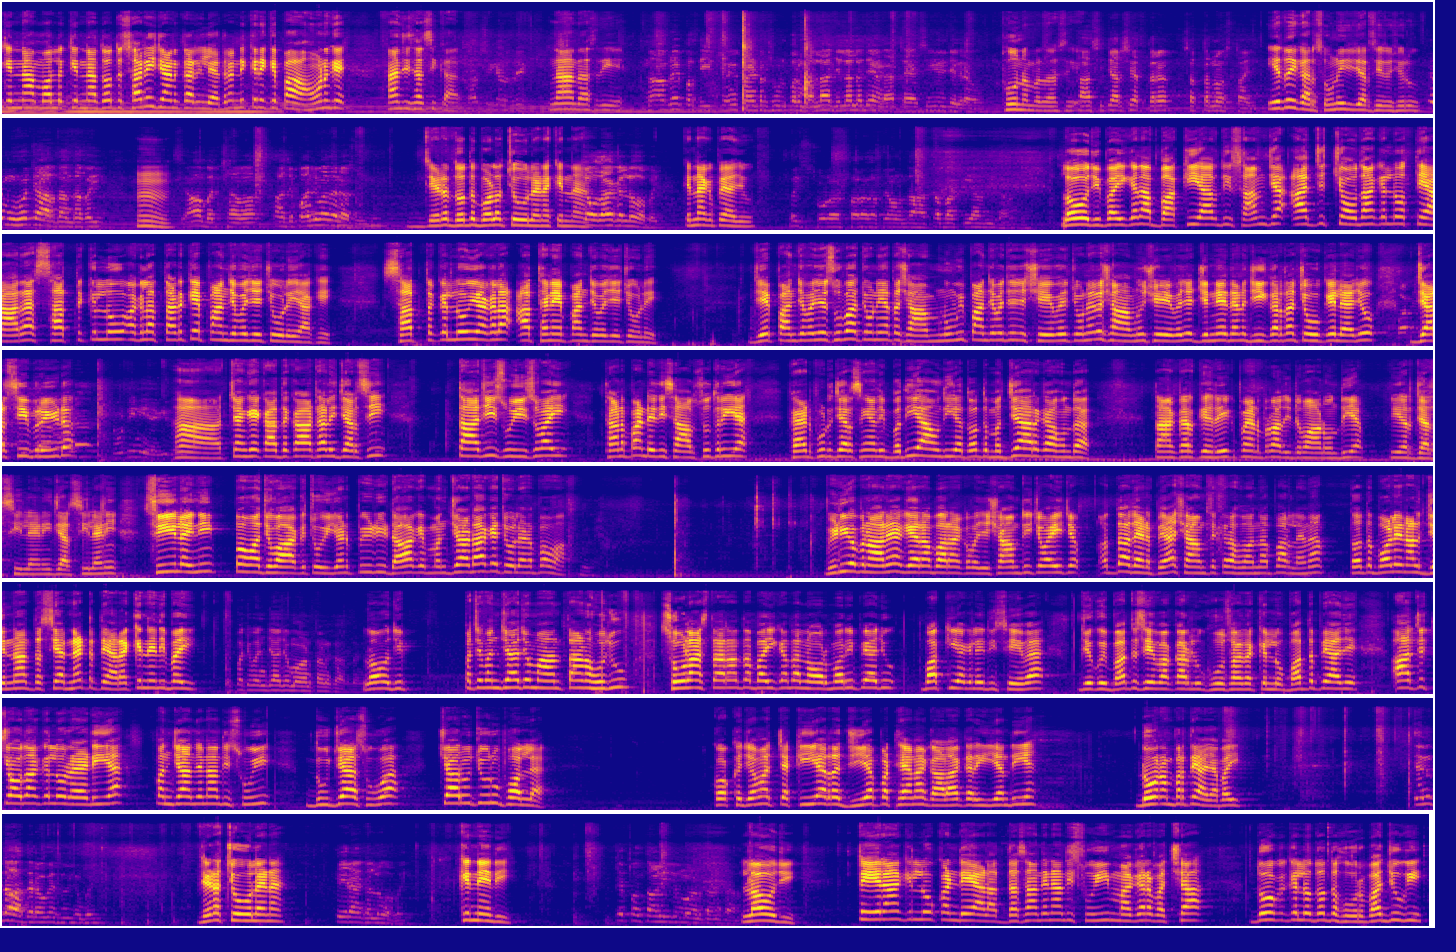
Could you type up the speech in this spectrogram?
ਕਿੰਨਾ ਮੁੱਲ ਕਿੰਨਾ ਦੁੱਧ ਸਾਰੀ ਜਾਣਕਾਰੀ ਲੈ ਦੇਣਾ। ਨਿੱਕੇ ਨਿੱਕੇ ਭਾ ਹੋਣਗੇ। ਹਾਂਜੀ ਸਤਿ ਸ਼੍ਰੀ ਅਕਾਲ। ਸਤਿ ਸ਼੍ਰੀ ਅਕਾਲ ਵੀਰੇ। ਨਾਂ ਦੱਸ ਦਈਏ। ਨਾਮ ਵੀਰੇ ਪ੍ਰਦੀਪ ਸਿੰਘ ਪਿੰਡ ਰਸੂਲਪੁਰ ਮੱਲਾ ਜ਼ਿਲ੍ਹਾ ਲੁਧਿਆਣਾ ਤਹਿਸੀਲ ਜਗਰਾਉਂ। ਫੋਨ ਨੰਬਰ ਦੱਸ ਦਈਏ। 8476 70927 ਇਹ ਤੋਂ ਹੀ ਕਰ ਸੋਹਣੀ ਜੀ ਜਰਸੀ ਤੋਂ ਸ਼ੁਰੂ। ਇਹ ਮੂੰਹੋਂ ਚਾਰ ਦੰਦਾ ਬਾਈ। ਹੂੰ। ਆਹ ਬੱਚਾ ਵਾ। ਅੱਜ ਪੰਜਵਾਂ ਦਿਨ ਆ ਸੂਈ ਜਿਹੜਾ ਦੁੱਧ ਬੋਲਾ ਚੋ ਲੈਣਾ ਕਿੰਨਾ? 14 ਕਿਲੋ ਆ ਬਾਈ। ਕਿੰਨਾ ਕੁ ਪਿਆ ਜੂ? ਬਾਈ 16 17 ਦਾ ਪਿਆਉਣ ਦਾ ਹੱਕ ਆ, ਬਾਕੀ ਆਪਦੀ ਸਮਝ ਲਓ ਜੀ ਬਾਈ, ਕਹਿੰਦਾ ਬਾਕੀ ਆਪਦੀ ਸਮਝ ਆ। ਅੱਜ 14 ਕਿਲੋ ਤਿਆਰ ਹੈ 7 ਕਿਲੋ ਅਗਲਾ ਤੜਕੇ 5 ਵਜੇ ਚੋਲੇ ਆ ਕੇ। 7 ਕਿਲੋ ਹੀ ਅਗਲਾ ਆਥਣੇ 5 ਵਜੇ ਚੋਲੇ। ਜੇ 5 ਵਜੇ ਸਵੇਰ ਚੋਣੇ ਆ ਤਾਂ ਸ਼ਾਮ ਨੂੰ ਵੀ 5 ਵਜੇ, ਜੇ 6 ਵਜੇ ਚੋਣੇ ਤਾਂ ਸ਼ਾਮ ਨੂੰ 6 ਵਜੇ। ਜਿੰਨੇ ਦਿਨ ਜੀ ਕਰਦਾ ਚੋ ਕੇ ਲੈ ਜਾਓ। Jersey breed. ਛੋਟੀ ਨਹੀਂ ਹੈਗੀ ਹਾਂ, ਚੰਗੇ ਕੱਦ ਕਾਠ ਵਾਲੀ ਜਰਸੀ। ਤਾਜੀ ਸੂਈ ਸਵਾਈ। ਥਣ ਭਾਂਡੇ ਦੀ ਸਾਫ਼ ਸੁਥਰੀ ਹੈ ਫੈਟ ਫੂਡ ਜਰਸੀਆਂ ਦੀ ਵਧੀਆ ਆਉਂਦੀ ਆ ਦੁੱਧ ਮੱਝਾਂ ਵਰਗਾ ਹੁੰਦਾ। ਤਾਂ ਕਰਕੇ ਹਰੇਕ ਭੈਣ ਭਰਾ ਦੀ ਡਿਮਾਂਡ ਹੁੰਦੀ ਆ ਕਿ ਯਾਰ ਜਰਸੀ ਲੈਣੀ ਜਰਸੀ ਲੈਣੀ। ਸੀ ਲੈਣੀ ਭਾਵਾਂ ਜਵਾਕ ਚੋਈ ਜਾਣ ਪੀੜੀ ਢਾ ਕੇ ਮੰਜਾ ਢਾ ਕੇ ਚੋ ਲੈਣ ਭਾਵਾਂ। ਵੀਡੀਓ ਬਣਾ ਰਹੇ ਆ 11 12 ਕੁ ਵਜੇ ਸ਼ਾਮ ਦੀ ਚਵਾਈ ਚ ਅੱਧਾ ਦਿਨ ਪਿਆ ਸ਼ਾਮ ਤੱਕ ਹਵਾਨਾ ਭਰ ਲੈਣਾ। ਦੁੱਧ ਬੋਲੇ ਨਾਲ ਜਿੰਨਾ ਦੱਸਿਆ ਨੈਟ ਤਿਆਰ ਹੈ ਕਿੰਨੇ ਦੀ ਬਾਈ? ਤੇ 55 ਜੋ ਮਾਨ ਤਾਨ ਕਰ ਦਾਂਗੇ ਲਓ ਜੀ 55 ਜੋ ਮਾਨਤਾਨ ਹੋ ਜੂ 16 17 ਤਾਂ ਬਾਈ ਕਹਿੰਦਾ ਨਾਰਮਲ ਹੀ ਪਿਆ ਜੂ ਬਾਕੀ ਅਗਲੇ ਦੀ ਸੇਵਾ। ਜੇ ਕੋਈ ਵੱਧ ਸੇਵਾ ਕਰ ਲੂ ਹੋ ਸਕਦਾ ਕਿਲੋ ਵੱਧ ਪਿਆ ਜੇ। ਅੱਜ 14 ਕਿਲੋ ਰੈਡੀ ਆ ਪੰਜਾਂ ਦਿਨਾਂ ਦੀ ਸੂਈ ਦੂਜਾ ਸੂਆ ਚਾਰੂ ਚੂਰੂ ਫੁੱਲ ਹੈ। ਕੁੱਖ ਜਮਾ ਚੱਕੀ ਆ ਰੱਜੀ ਆ ਪੱਠਿਆਂ ਨਾਲ ਗਾਲਾ ਕਰੀ ਜਾਂਦੀ ਹੈ। ਦੋ ਨੰਬਰ ਤੇ ਆ ਜਾ ਬਾਈ। ਇਹਨੂੰ ਦੱਸ ਦੇ ਸੂਈ ਨੂੰ ਬਾਈ। ਜਿਹੜਾ ਚੋ ਲੈਣਾ 13 ਕਿਲੋ ਆ ਬਾਈ। ਕਿੰਨੇ ਦੀ? ਇਹ 45 ਜੋ ਮਾਨ ਤਾਨ ਕਰ। ਲਓ ਜੀ 13 ਕਿਲੋ ਕੰਡੇ ਵਾਲਾ 10 ਦਿਨਾਂ ਦੀ ਸੂਈ ਮਗਰ ਬੱਚਾ 2 ਕਿਲੋ ਦੁੱਧ ਹੋਰ ਵਾਜੂਗੀ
